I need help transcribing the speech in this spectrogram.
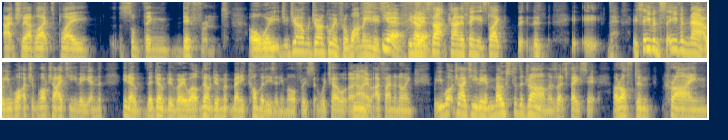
actually I'd like to play something different? Or were you, do, you know, do you know where I'm coming from? What I mean is, Yeah, you know, yeah. it's that kind of thing. It's like it, it, it's even even now you watch watch ITV and you know they don't do very well, don't do many comedies anymore, for which I, Mm. I, I find annoying. But you watch ITV and most of the dramas, let's face it, are often crime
